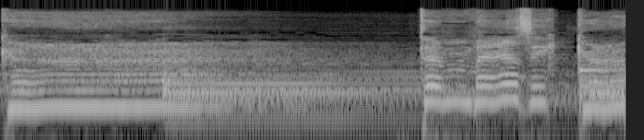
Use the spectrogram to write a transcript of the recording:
Girl, the magic girl.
